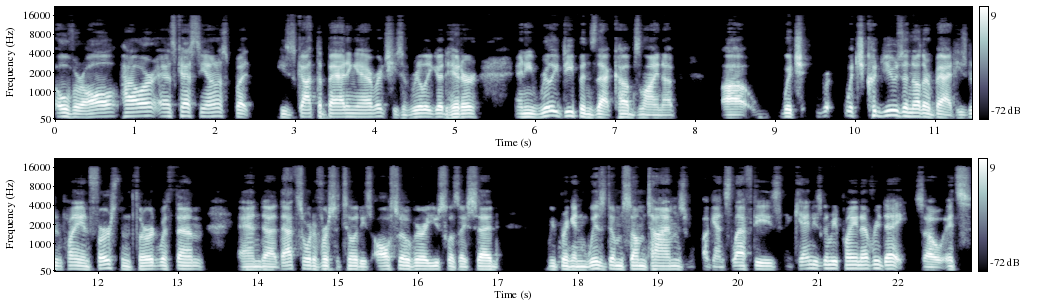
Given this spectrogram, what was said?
overall power as Castellanos, but he's got the batting average. He's a really good hitter, and he really deepens that Cubs lineup, uh, which which could use another bat. He's been playing first and third with them, and uh, that sort of versatility is also very useful. As I said, we bring in Wisdom sometimes against lefties, and Candy's going to be playing every day. So it's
